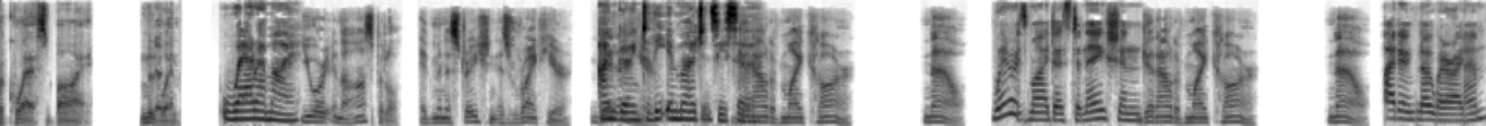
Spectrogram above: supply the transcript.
Request by Nuno M. Where am I? You are in the hospital. Administration is right here. Get I'm in going to the emergency, Get out of my car. Now. Where is my destination? Get out of my car. Now. I don't know where I am.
